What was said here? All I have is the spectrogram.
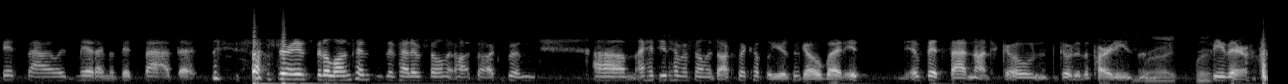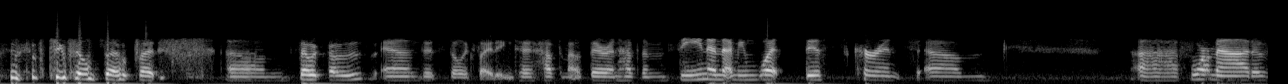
bit sad. I'll admit, I'm a bit sad that after it's been a long time since I've had a film at Hot Docs, and um, I did have a film at Doxa a couple of years ago, but it's a bit sad not to go go to the parties and right, right. be there. two films out, but um, so it goes, and it's still exciting to have them out there and have them seen. And I mean, what this current um, uh, format of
